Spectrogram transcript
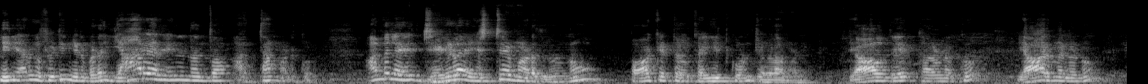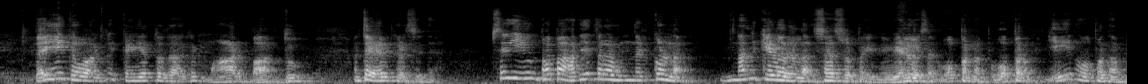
ನೀನು ಯಾರಿಗೂ ಫಿಟ್ಟಿಂಗ್ ಇಡಬೇಡ ಯಾರ್ಯಾರು ಏನೇನು ಅಂತ ಅರ್ಥ ಮಾಡ್ಕೊ. ಆಮೇಲೆ ಜಗಳ ಎಷ್ಟೇ ಮಾಡಿದ್ರು ಪಾಕೆಟಲ್ಲಿ ಕೈ ಇಟ್ಕೊಂಡು ಜಗಳ ಮಾಡು. ಯಾವುದೇ ಕಾರಣಕ್ಕೂ ಯಾರ ಮೇಲೂ ದೈಹಿಕವಾಗಿ ಕೈ ಎತ್ತೋದಾಗಿ ಮಾಡಬಾರ್ದು ಅಂತ ಹೇಳಿ ಕಳಿಸಿದ್ದೆ. ಸರಿ, ಇವನು ಪಾಪ ಅದೇ ಥರ ಒಂದು ನಡ್ಕೊಂಡ. ನನ್ನ ಕೇಳೋರಲ್ಲ ಸರ್ ಸ್ವಲ್ಪ ನೀವು ಹೇಳುವ sir open up open up ಏನು ಓಪನ್ ಅಪ್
